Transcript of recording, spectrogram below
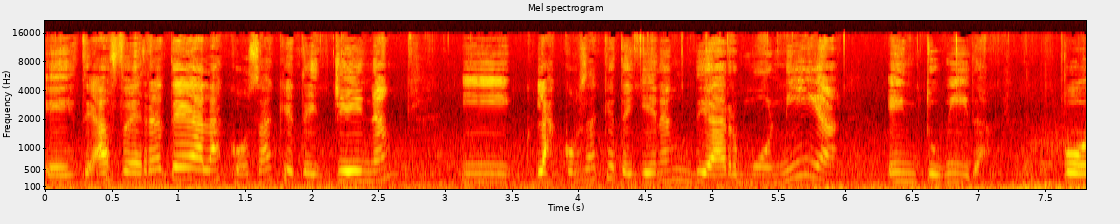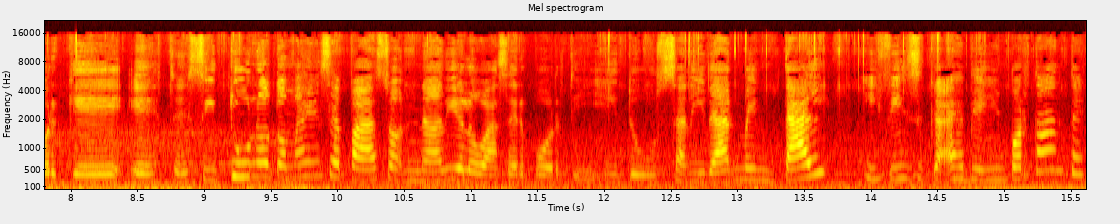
este, aférrate a las cosas que te llenan y las cosas que te llenan de armonía en tu vida. Porque este, si tú no tomas ese paso, nadie lo va a hacer por ti. Y tu sanidad mental y física es bien importante,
